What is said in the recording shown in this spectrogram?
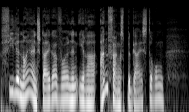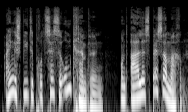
Viele Neueinsteiger wollen in ihrer Anfangsbegeisterung eingespielte Prozesse umkrempeln und alles besser machen.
